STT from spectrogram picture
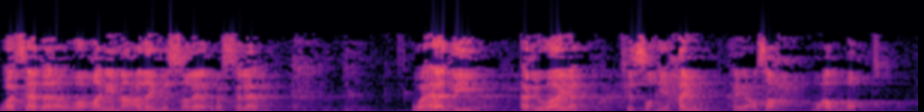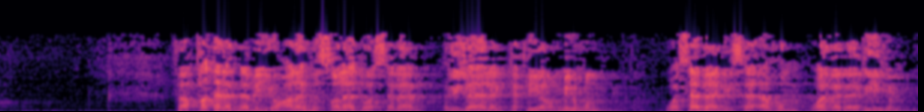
وسبى وغنم عليه الصلاة والسلام. وهذه الرواية في الصحيحين فهي أصح وأضبط. فقتل النبي عليه الصلاة والسلام رجالا كثيرا منهم وسبى نساءهم وذراريهم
